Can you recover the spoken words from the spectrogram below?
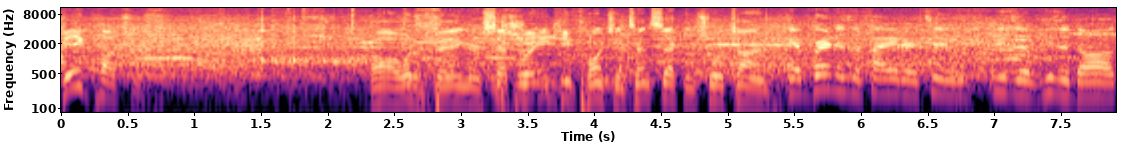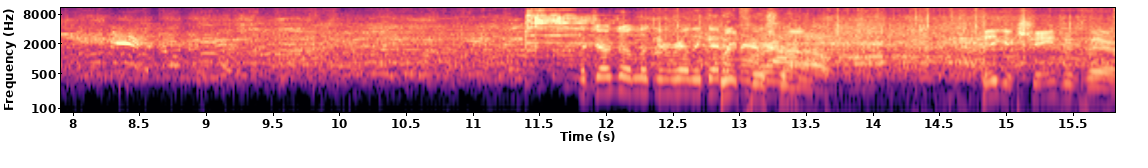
Big punches. Oh, what a banger. Separate and Changing. keep punching. 10 seconds, short time. Yeah, Brandon's a fighter too. He's a he's a dog. But JoJo looking really good Great on that first round. round. Big exchanges there.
